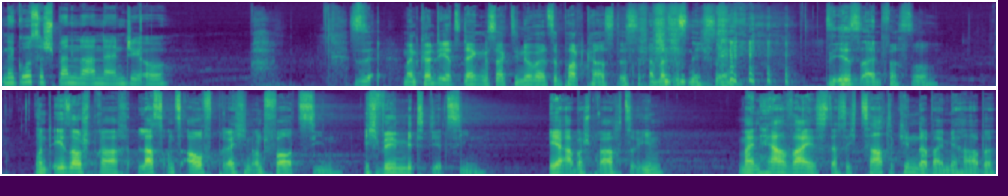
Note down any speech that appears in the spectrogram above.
Eine große Spende an der NGO. Man könnte jetzt denken, das sagt sie nur, weil es im Podcast ist, aber es ist nicht so. sie ist einfach so. Und Esau sprach, lass uns aufbrechen und fortziehen. Ich will mit dir ziehen. Er aber sprach zu ihm, mein Herr weiß, dass ich zarte Kinder bei mir habe,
